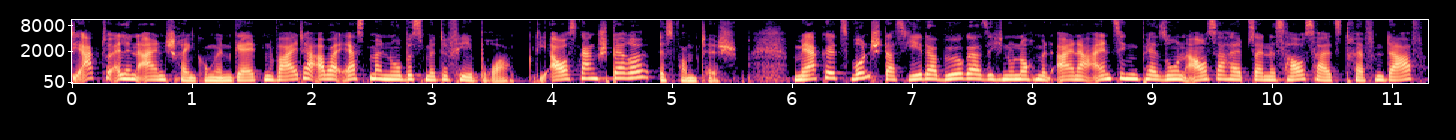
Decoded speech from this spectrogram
Die aktuellen Einschränkungen gelten weiter, aber erstmal nur bis Mitte Februar. Die Ausgangssperre ist vom Tisch. Merkels Wunsch, dass jeder Bürger sich nur noch mit einer einzigen Person außerhalb seines Haushalts treffen darf,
